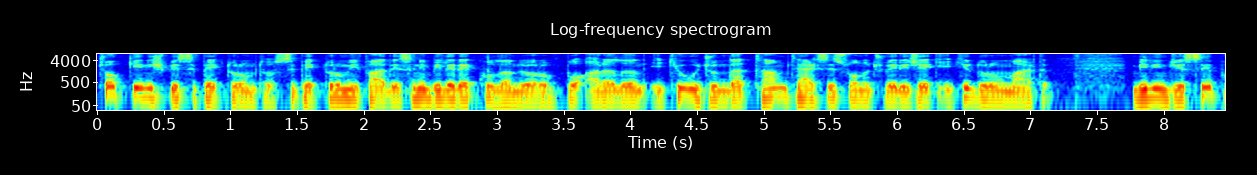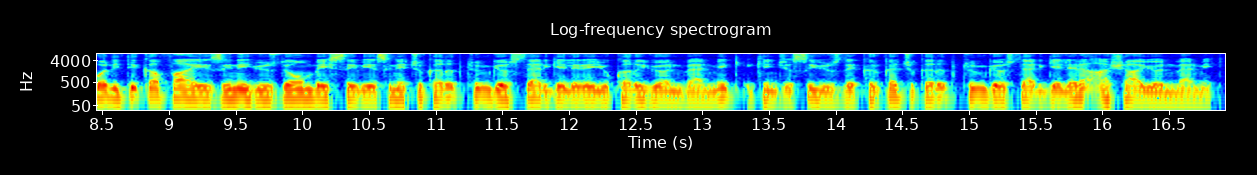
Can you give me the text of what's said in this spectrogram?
Çok geniş bir spektrumdu. Spektrum ifadesini bilerek kullanıyorum. Bu aralığın iki ucunda tam tersi sonuç verecek iki durum vardı. Birincisi politika faizini %15 seviyesine çıkarıp tüm göstergelere yukarı yön vermek. İkincisi %40'a çıkarıp tüm göstergelere aşağı yön vermek.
